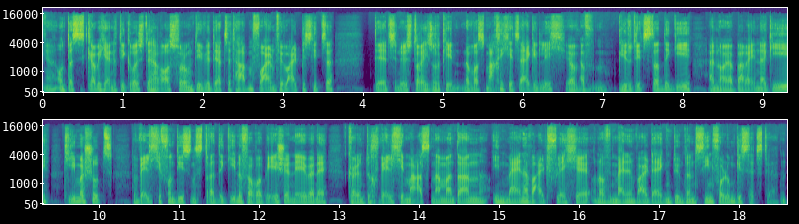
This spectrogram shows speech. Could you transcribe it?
Ja, und das ist, glaube ich, eine der größten Herausforderungen, die wir derzeit haben, vor allem für Waldbesitzer, der jetzt in Österreich sagt, okay, na, was mache ich jetzt eigentlich? Ja, Biodiversitätsstrategie, erneuerbare Energie, Klimaschutz. Welche von diesen Strategien auf europäischer Ebene können durch welche Maßnahmen dann in meiner Waldfläche und auf meinen Waldeigentümern dann sinnvoll umgesetzt werden?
